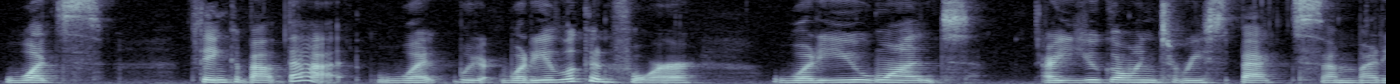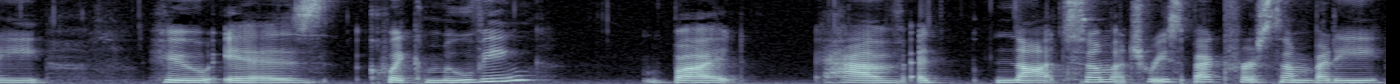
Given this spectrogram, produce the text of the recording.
What's think about that. What what are you looking for? What do you want? Are you going to respect somebody who is quick moving but have a not so much respect for somebody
